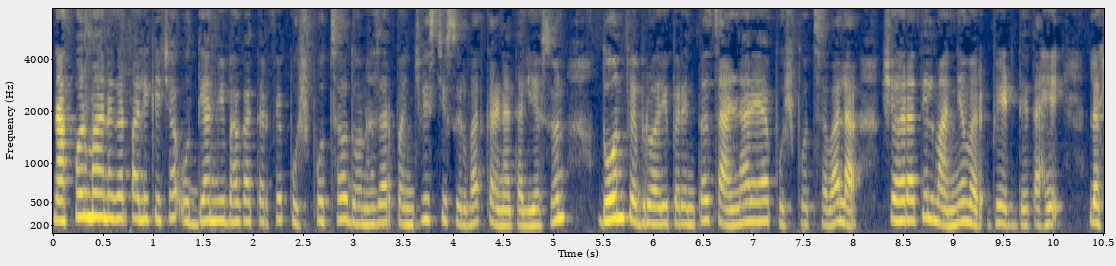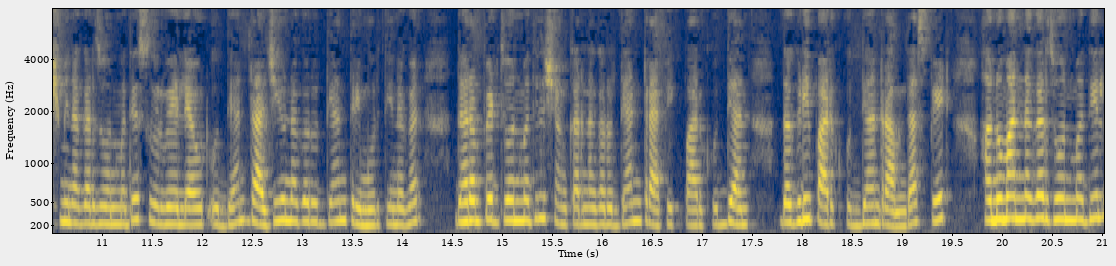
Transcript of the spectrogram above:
नागपूर महानगरपालिकेच्या उद्यान विभागातर्फे पुष्पोत्सव दोन हजार पंचवीसची सुरुवात करण्यात आली असून दोन फेब्रुवारीपर्यंत चालणाऱ्या या पुष्पोत्सवाला शहरातील मान्यवर भेट देत आहे. लक्ष्मीनगर झोनमध्ये सुर्वे लेआउट उद्यान राजीव नगर उद्यान त्रिमूर्तीनगर धरमपेठ झोनमधील शंकरनगर उद्यान ट्रॅफिक पार्क उद्यान दगडी पार्क उद्यान रामदास पेठ हनुमाननगर झोनमधील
